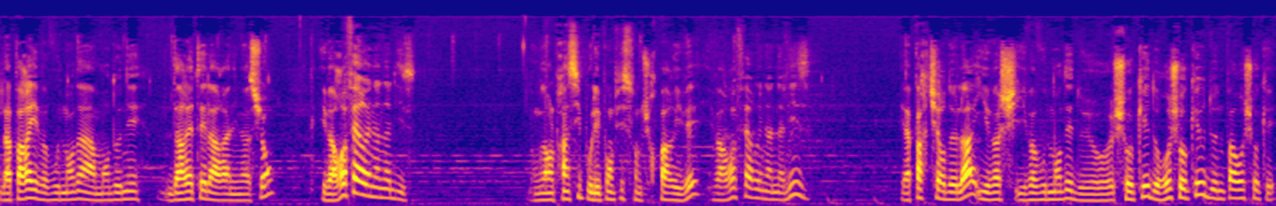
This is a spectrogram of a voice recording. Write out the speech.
L'appareil va vous demander à un moment donné d'arrêter la réanimation. Il va refaire une analyse. Donc dans le principe où les pompiers sont toujours pas arrivés, il va refaire une analyse. Et à partir de là, il va, il va vous demander de choquer, de rechoquer ou de ne pas rechoquer.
